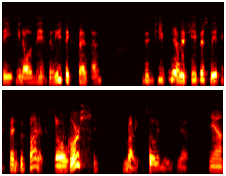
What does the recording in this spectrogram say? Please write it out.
the you know the the least expensive, the cheap you know the cheapest least expensive products. So of course. Right. So yeah. Yeah.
